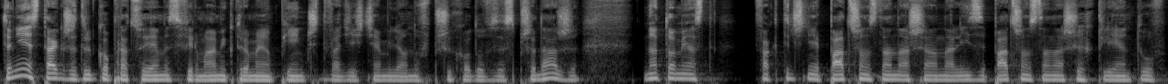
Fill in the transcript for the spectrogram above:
To nie jest tak, że tylko pracujemy z firmami, które mają 5 czy 20 milionów przychodów ze sprzedaży. Natomiast faktycznie patrząc na nasze analizy, patrząc na naszych klientów,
